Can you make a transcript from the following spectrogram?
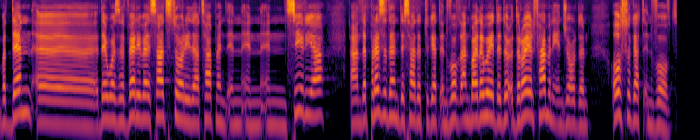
But then uh, there was a very, very sad story that happened in, in, in Syria, and the president decided to get involved. And by the way, the, the royal family in Jordan also got involved.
